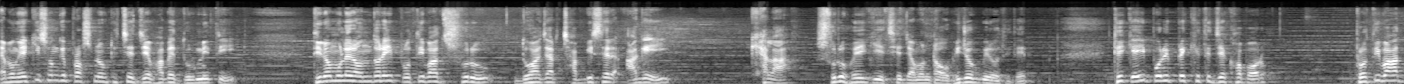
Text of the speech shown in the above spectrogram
এবং একই সঙ্গে প্রশ্ন উঠেছে যেভাবে দুর্নীতি। তৃণমূলের অন্দরেই প্রতিবাদ শুরু দু হাজার ছাব্বিশের আগেই খেলা শুরু হয়ে গিয়েছে যেমনটা অভিযোগ বিরোধীদের। ঠিক এই পরিপ্রেক্ষিতে যে খবর, প্রতিবাদ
